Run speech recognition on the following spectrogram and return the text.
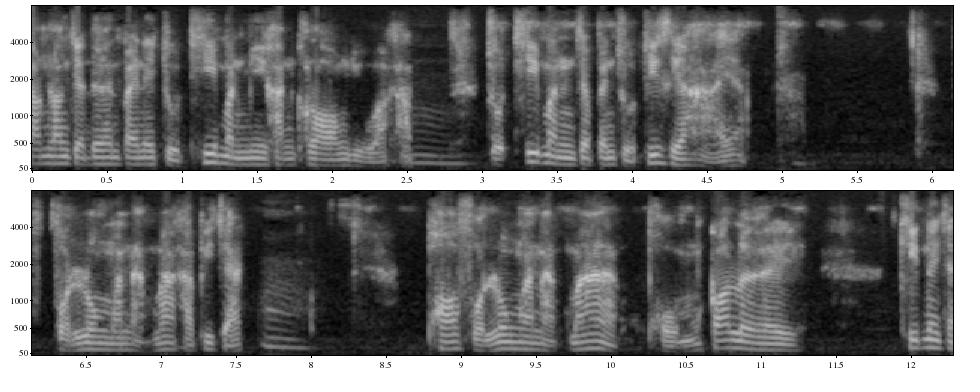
กำลังจะเดินไปในจุดที่มันมีคันคลองอยู่อะครับอืมจุดที่มันจะเป็นจุดที่เสียหายอะครับฝนลงมาหนักมากครับ พี่แจ็คอ่าพอฝนลงมาหนักมาก ผมก็เลยคิดในใจ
